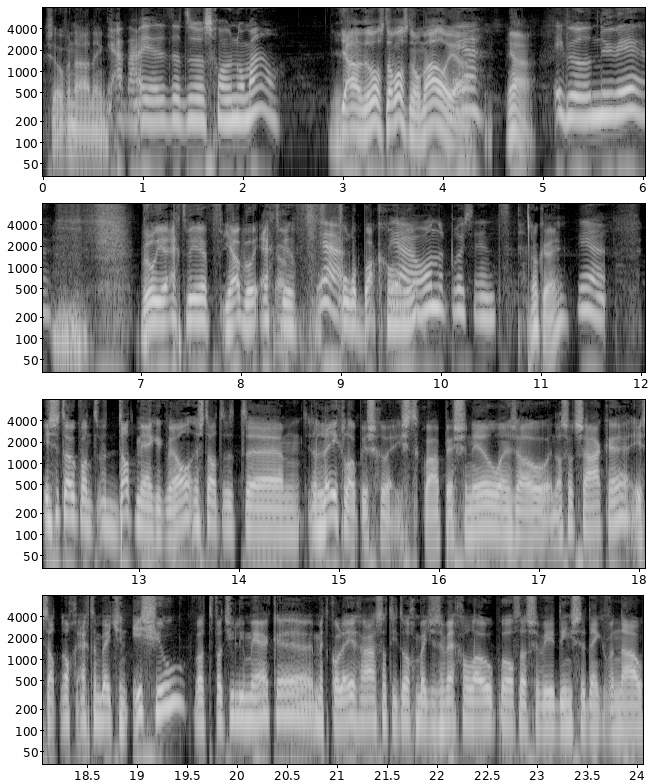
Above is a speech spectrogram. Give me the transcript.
Zo over nadenken. ja, nou ja dat was gewoon normaal. Ja, dat, was, dat was normaal, ja. Ja. ja. Ik wil het nu weer. Wil je echt weer, ja, wil je echt Ja. weer Ja. volle bak gewoon ja, weer? 100 procent. Oké. Ja. Is het ook, want dat merk ik wel, is dat het ehm, een leegloop is geweest qua personeel en zo en dat soort zaken. Is dat nog echt een beetje een issue? Wat, wat jullie merken met collega's, dat die toch een beetje zijn weggelopen? Of dat ze weer diensten denken van nou,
